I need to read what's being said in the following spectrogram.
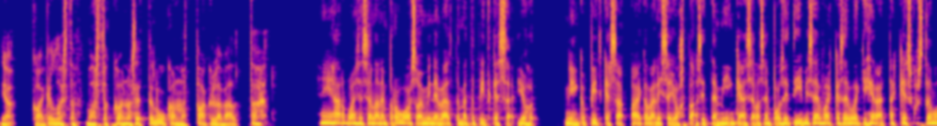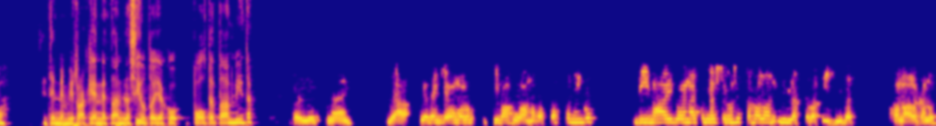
Ja kaikenlaista vastakkainasettelua kannattaa kyllä välttää. Niin, harvoin se sellainen provosoiminen välttämättä pitkässä, jo, niin pitkässä aikavälissä johtaa sitten mihinkään sellaisen positiiviseen, vaikka se voikin herättää keskustelua. Et ennemmin rakennetaan niitä siltoja, kun poltetaan niitä. Se on just näin. Ja jotenkin on ollut kiva huomata tässä niin viime aikoina, että myös sellaiset tavallaan yllättävät ihmiset on alkanut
